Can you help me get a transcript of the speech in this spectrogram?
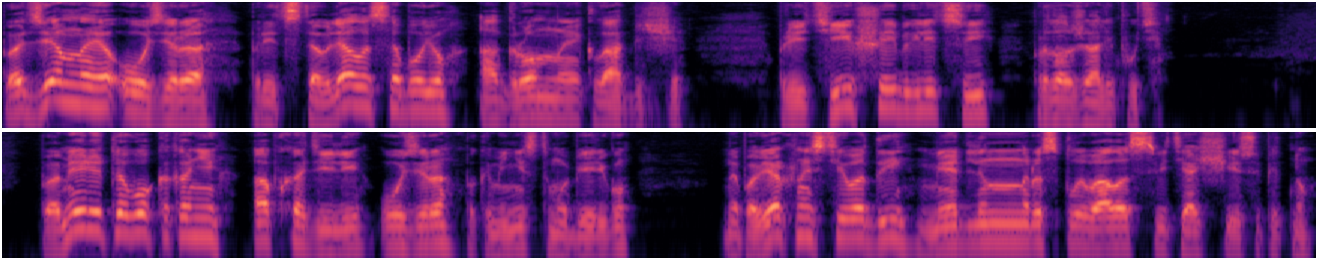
Подземное озеро представляло собою огромное кладбище. Притихшие беглецы продолжали путь. По мере того, как они обходили озеро по каменистому берегу, на поверхности воды медленно расплывалось светящееся пятно.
